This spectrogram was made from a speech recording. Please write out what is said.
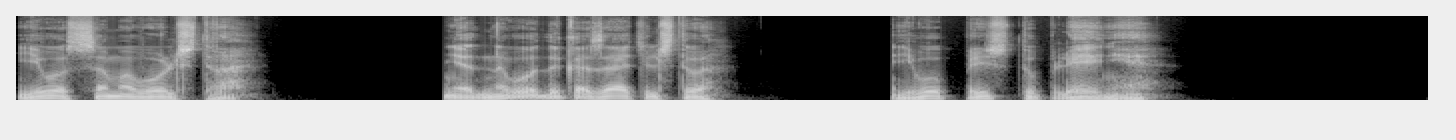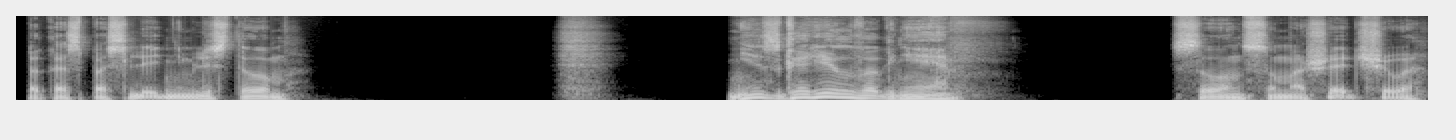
его самовольства, ни одного доказательства его преступления, пока с последним листом не сгорел в огне сон сумасшедшего,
